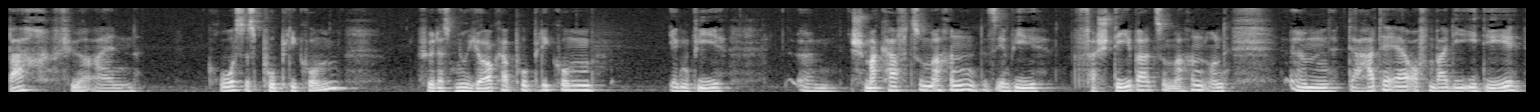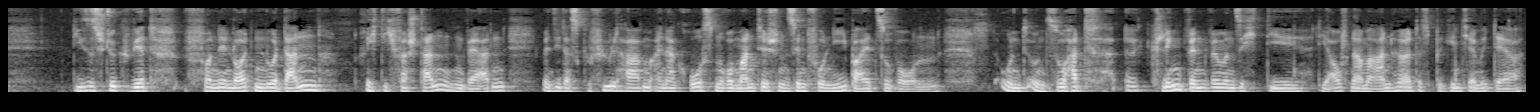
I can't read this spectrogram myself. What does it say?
Bach für ein großes Publikum, für das New Yorker Publikum irgendwie ähm, schmackhaft zu machen, das irgendwie verstehbar zu machen. Und ähm, da hatte er offenbar die Idee, dieses Stück wird von den Leuten nur dann richtig verstanden werden, wenn sie das Gefühl haben, einer großen romantischen Sinfonie beizuwohnen. Und, und so hat, äh, klingt, wenn, wenn man sich die, die Aufnahme anhört, es beginnt ja mit der,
